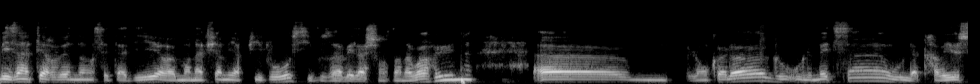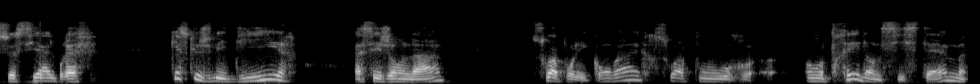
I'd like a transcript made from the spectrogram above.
mes intervenants, c'est-à-dire mon infirmière pivot, si vous avez la chance d'en avoir une, euh, l'oncologue ou le médecin ou la travailleuse sociale, bref, qu'est-ce que je vais dire à ces gens-là, soit pour les convaincre, soit pour entrer dans le système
